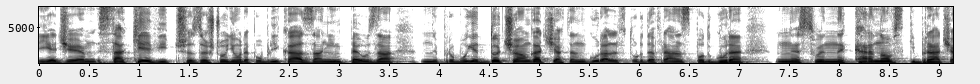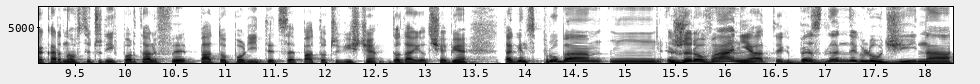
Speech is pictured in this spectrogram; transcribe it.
jedzie Sakiewicz ze Szczujnią Republika, za nim pełza m, próbuje dociągać jak ten góral w Tour de France pod górę m, słynny Karnowski, bracia Karnowscy, czyli ich portal w patopolityce. Pat oczywiście dodaje od siebie. Tak więc próba mm, żerowania tych bezwzględnych ludzi na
